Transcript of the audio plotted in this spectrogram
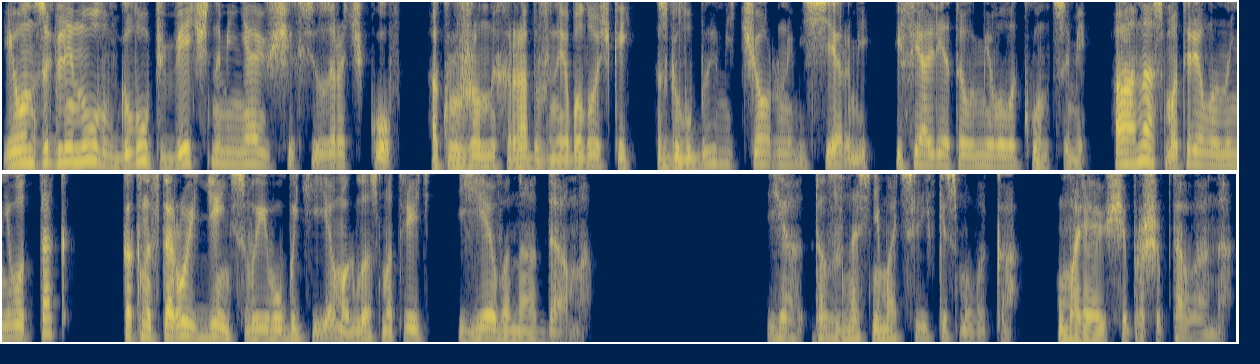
и он заглянул вглубь вечно меняющихся зрачков, окруженных радужной оболочкой с голубыми, черными, серыми и фиолетовыми волоконцами, а она смотрела на него так, как на второй день своего бытия могла смотреть Ева на Адама. «Я должна снимать сливки с молока», — умоляюще прошептала она.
